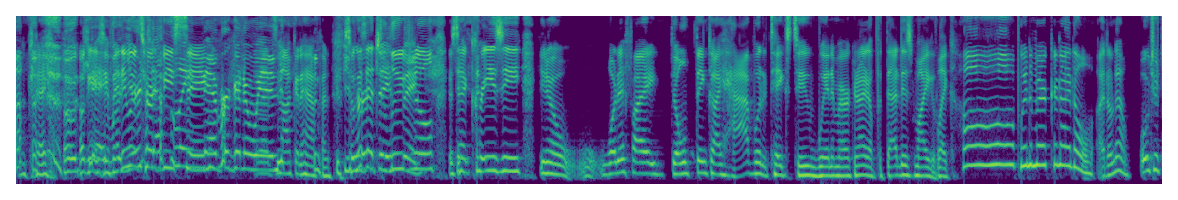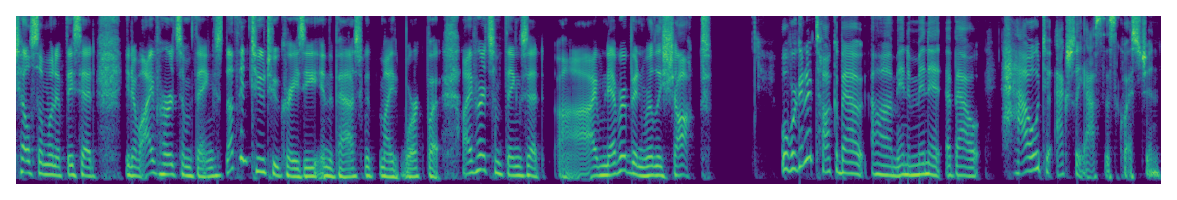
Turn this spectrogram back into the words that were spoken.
Okay. Okay, so if anyone heard me sing, never gonna win. That's not going to happen. So is that Jay sing. delusional? Is that crazy? You know, what if I don't think I have what it takes to win American Idol? But that is my like, oh, win American Idol. I don't know. What would you tell someone if they said, you know, I've heard some things, nothing too too crazy in the past with my work, but I've heard some things that uh, I've never been really shocked. Well, we're going to talk about um, in a minute about how to actually ask this question.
